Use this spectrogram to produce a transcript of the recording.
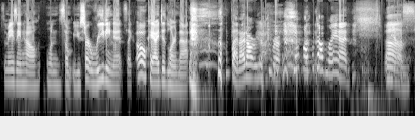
It's amazing how when some you start reading it, it's like, "Oh, okay, I did learn that," but I don't remember off the top of my head. Um, yes.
